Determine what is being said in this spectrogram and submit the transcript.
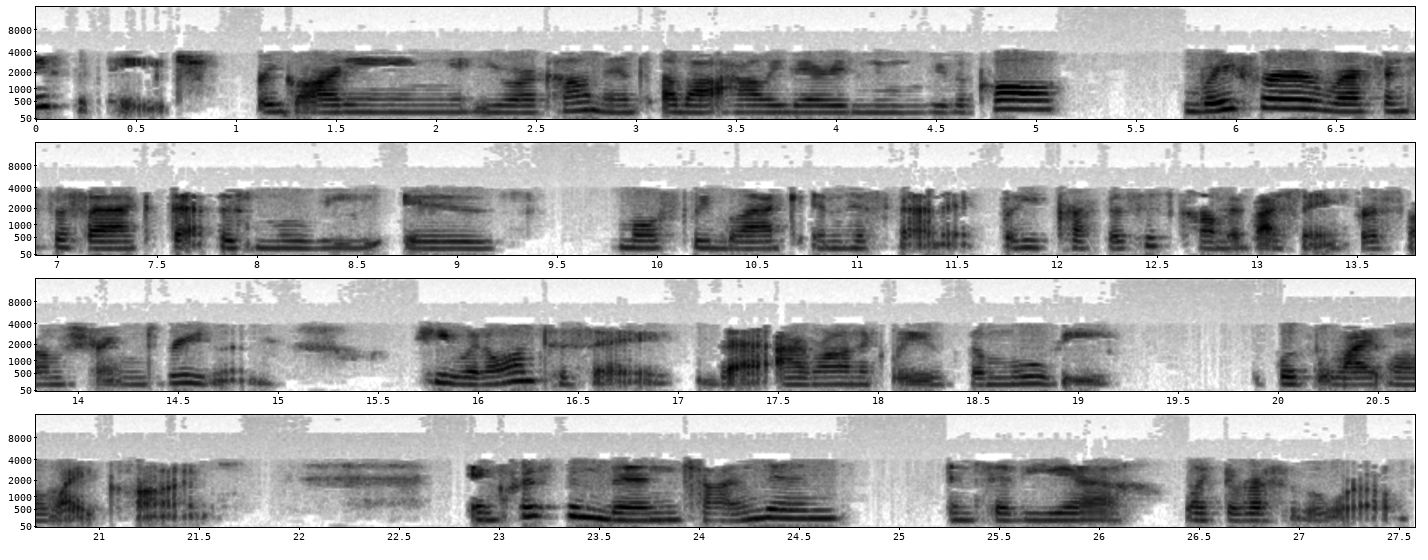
Facebook page regarding your comments about Halle Berry's new movie, The Call. Rafer referenced the fact that this movie is mostly black and Hispanic, but he prefaced his comment by saying for some strange reason. He went on to say that ironically the movie was light on white crimes. And Kristen then chimed in and said, yeah, like the rest of the world.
